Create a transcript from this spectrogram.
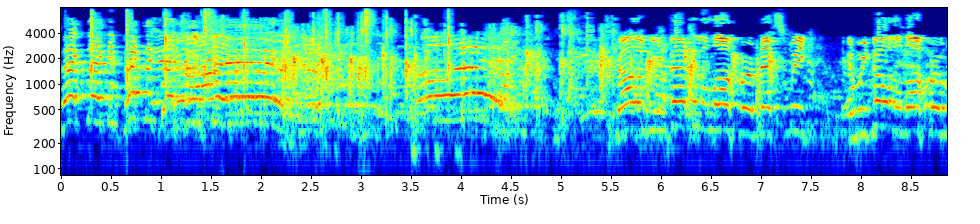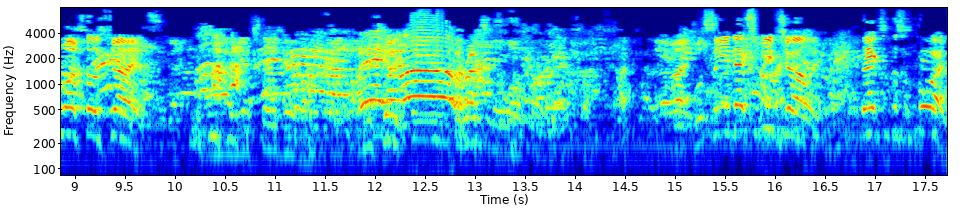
Pecnic and Pecnic, Pecnic, and Schaefer. Charlie, we'll be back in the law firm next week, and we know the law firm wants those Giants. Yes, they do. The rest of the law firm. All right, we'll see you next week, Charlie. Thanks for the support.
